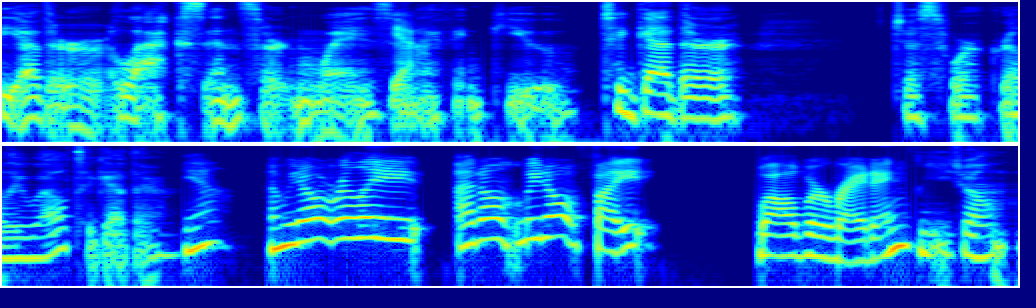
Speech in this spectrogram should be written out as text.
the other lacks in certain ways. And Yeah. I think you together just work really well together. Yeah. And we don't really, I don't, we don't fight while we're writing. You don't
